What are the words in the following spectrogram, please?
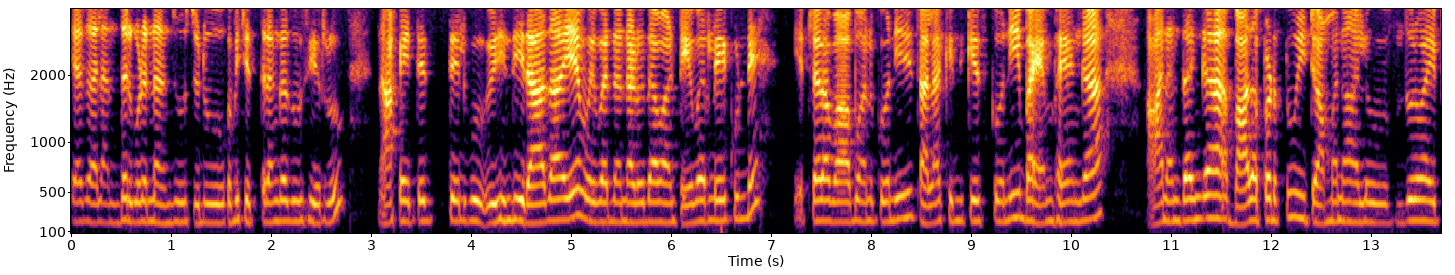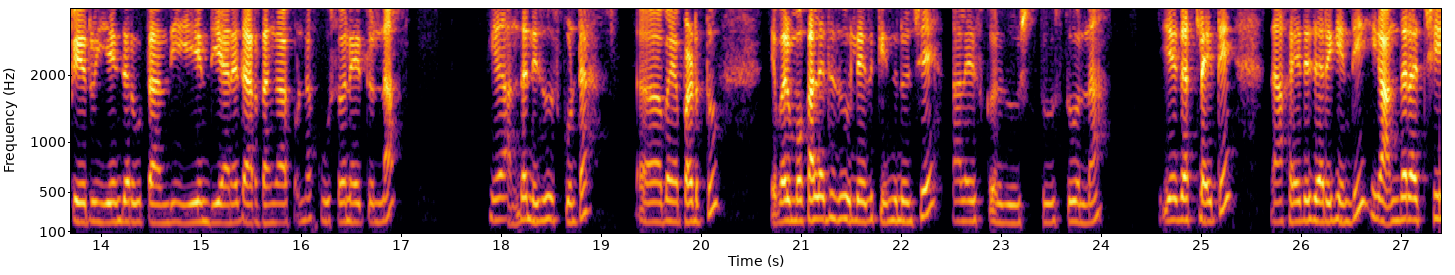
ఇక వాళ్ళందరూ కూడా నన్ను చూసుడు ఒక విచిత్రంగా చూసిర్రు. నాకైతే తెలుగు హిందీ రాదాయె ఎవరినన్నా అడుగుదామంటే ఎవరు లేకుండే. ఎట్లరా బాబు అనుకొని తల కిందికేసుకొని భయం భయంగా, ఆనందంగా, బాధపడుతూ ఇటు అమ్మనాలు దూరం అయిపోయారు ఏం జరుగుతుంది ఏంది? అనేది అర్థం కాకుండా కూర్చొని అవుతున్నా ఇక అందరిని చూసుకుంటా భయపడుతూ ఎవరి మొఖాలైతే చూడలేదు కింది నుంచే తలేసుకొని చూసి చూస్తూ ఉన్నా. ఇక గట్లయితే నాకైతే జరిగింది. ఇక అందరు వచ్చి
